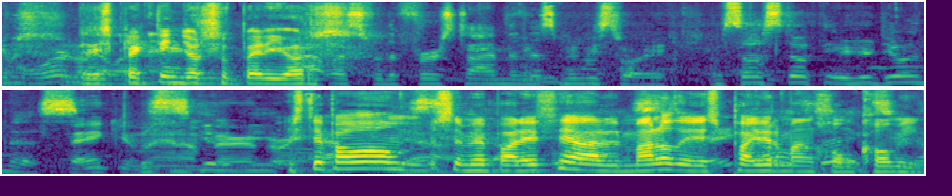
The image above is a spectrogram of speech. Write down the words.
pues, Respecting your superiors. Este pavo se me parece al malo de Spider-Man Homecoming.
